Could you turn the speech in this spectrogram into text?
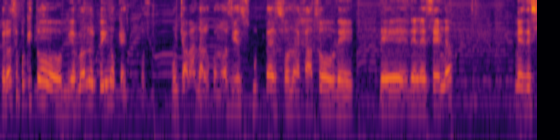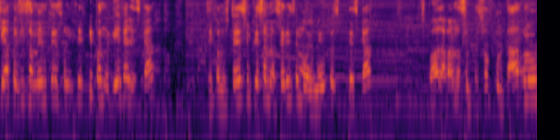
pero hace poquito mi hermano el Peino, que pues, mucha banda lo conoce, es un personajazo de, de, de la escena, me decía precisamente eso, dice, es que cuando llega el ska, de cuando ustedes empiezan a hacer ese movimiento de ska, pues toda la banda se empezó a juntar, ¿no?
